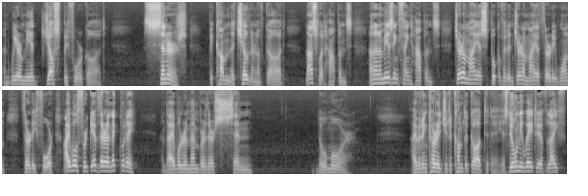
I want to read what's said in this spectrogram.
and we are made just before God. Sinners become the children of God. That's what happens. And an amazing thing happens. Jeremiah spoke of it in Jeremiah 31 34. I will forgive their iniquity, and I will remember their sin no more. I would encourage you to come to God today. It's the only way to have life.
